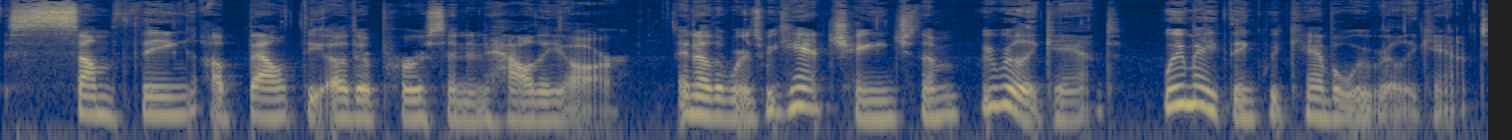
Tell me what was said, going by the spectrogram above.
something about the other person and how they are. In other words, we can't change them. We really can't. We may think we can, but we really can't.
